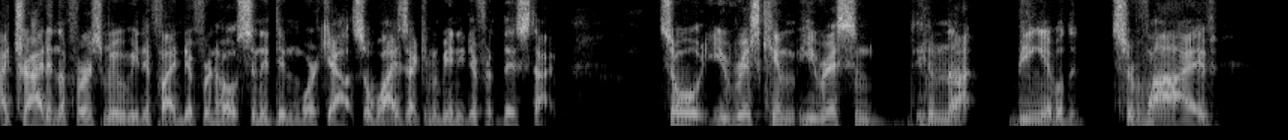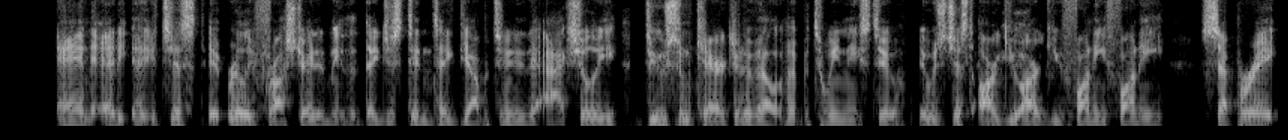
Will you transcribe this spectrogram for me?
I tried in the first movie to find different hosts and it didn't work out. So why is that going to be any different this time? So you risk him, he risks him, him not being able to survive. And Eddie, it just, it really frustrated me that they just didn't take the opportunity to actually do some character development between these two. It was just argue, argue, funny, funny, separate,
